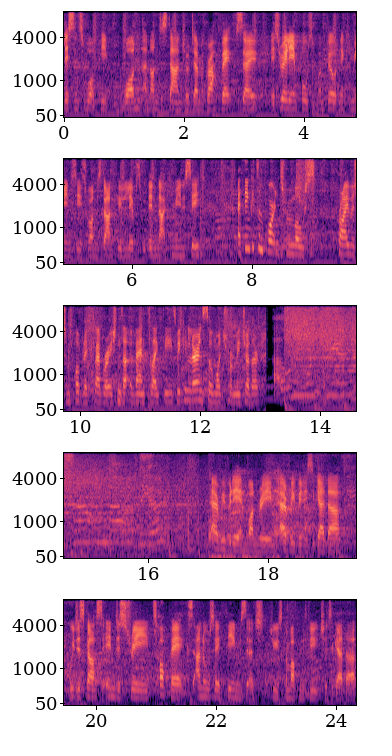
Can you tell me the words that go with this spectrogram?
Listen to what people want and understand your demographic. So it's really important when building a community to understand who lives within that community. I think it's important to promote private and public collaborations at events like these. We can learn so much from each other. Everybody in one room, everybody together. We discuss industry topics and also themes that are due to come up in the future together.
